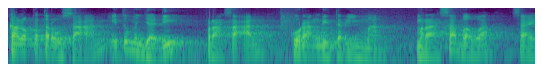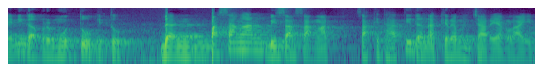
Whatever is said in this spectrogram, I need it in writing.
Kalau keterusan itu menjadi perasaan kurang diterima, merasa bahwa saya ini nggak bermutu gitu. Dan pasangan bisa sangat sakit hati dan akhirnya mencari yang lain.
